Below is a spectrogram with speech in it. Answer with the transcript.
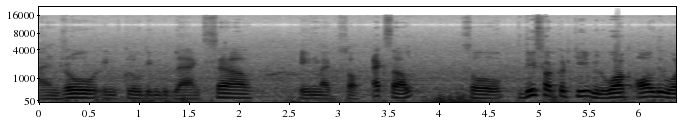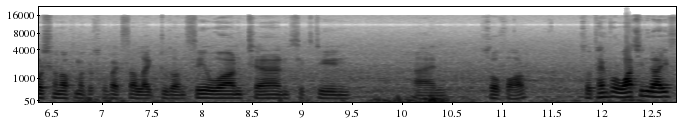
and row including the blank cell in Microsoft Excel so this shortcut key will work all the version of Microsoft Excel like 2007, 10, 16 and so far. So thanks for watching guys.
